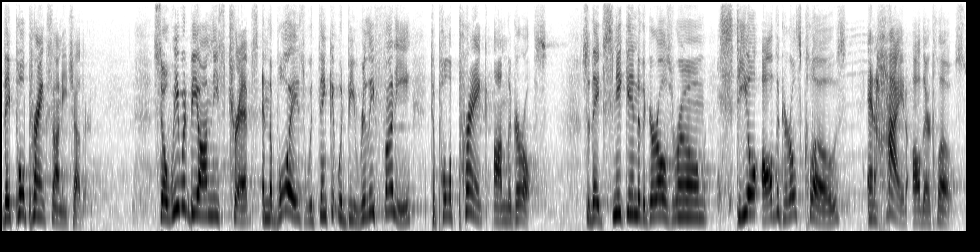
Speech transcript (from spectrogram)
they pull pranks on each other. So we would be on these trips, and the boys would think it would be really funny to pull a prank on the girls. So they'd sneak into the girls' room, steal all the girls' clothes, and hide all their clothes.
